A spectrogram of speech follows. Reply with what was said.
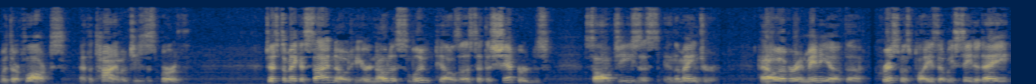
with their flocks at the time of Jesus' birth. Just to make a side note here, notice Luke tells us that the shepherds saw Jesus in the manger. However, in many of the Christmas plays that we see today,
